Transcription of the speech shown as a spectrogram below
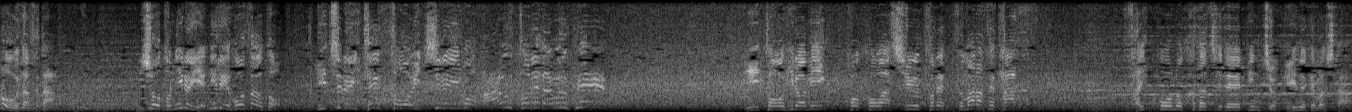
打たせた。ショート二塁へ二塁フォースアウト。一塁転送一塁もアウトでダブルプレー。伊藤大海ここはシュートで詰まらせた。最高の形でピンチを切り抜けました。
